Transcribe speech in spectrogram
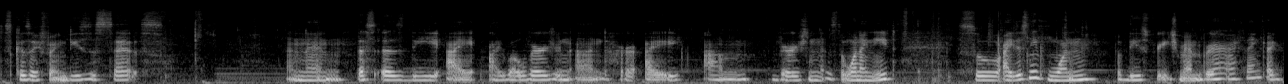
just because I found these as sets. And then this is the I, I will version and her I am version is the one I need. So I just need one of these for each member, I think. I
